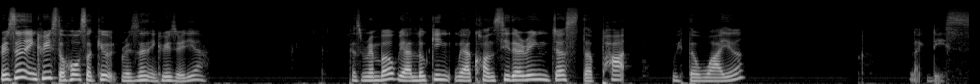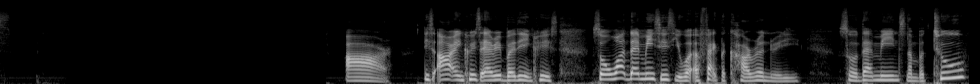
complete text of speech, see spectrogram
resistance increase, the whole circuit resistance increase already. Yeah. Because remember, we are looking, we are considering just the part with the wire like this. R. This R increase, everybody increase. So what that means is you will affect the current really. So that means number two,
